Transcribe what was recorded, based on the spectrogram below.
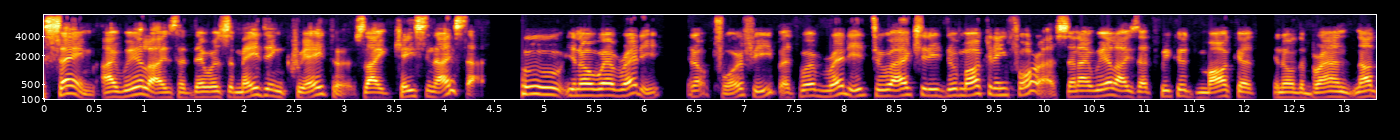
same. I realized that there was amazing creators like Casey Neistat who, you know, were ready, you know, for a fee, but were ready to actually do marketing for us. And I realized that we could market, you know, the brand not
